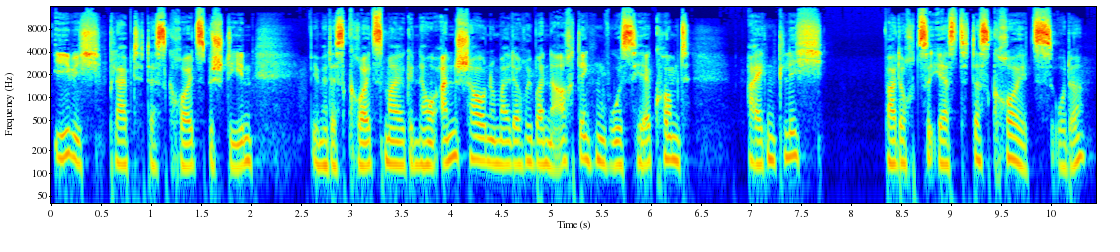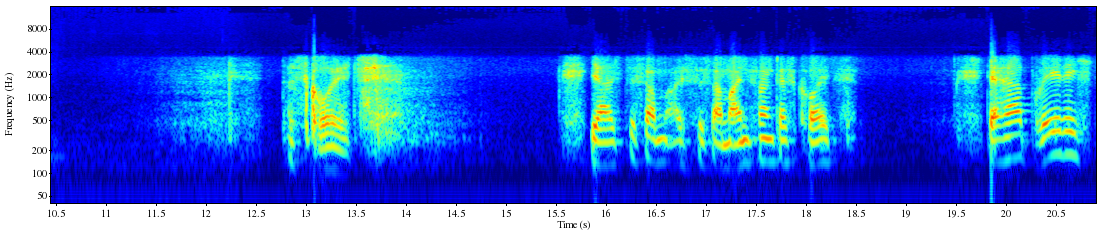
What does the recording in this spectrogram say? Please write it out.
ewig bleibt das Kreuz bestehen. Wenn wir das Kreuz mal genau anschauen und mal darüber nachdenken, wo es herkommt, eigentlich war doch zuerst das Kreuz, oder? Kreuz. Ja, ist es, am, ist es am Anfang das Kreuz? Der Herr predigt,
